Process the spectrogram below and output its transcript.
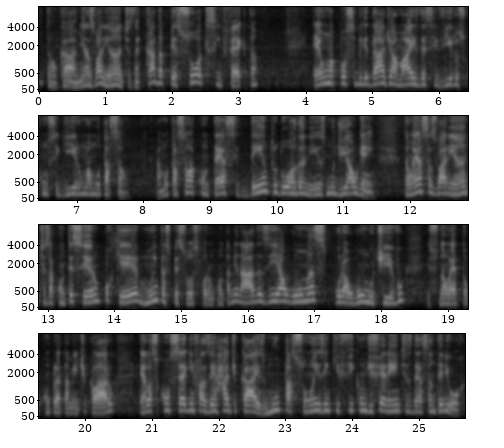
Então, Carmen, as variantes, né, cada pessoa que se infecta é uma possibilidade a mais desse vírus conseguir uma mutação. A mutação acontece dentro do organismo de alguém. Então, essas variantes aconteceram porque muitas pessoas foram contaminadas e algumas, por algum motivo, isso não é completamente claro, elas conseguem fazer radicais, mutações em que ficam diferentes dessa anterior.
